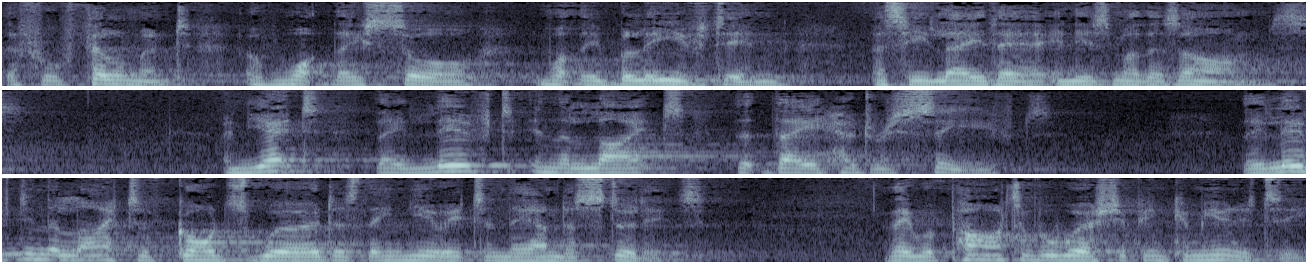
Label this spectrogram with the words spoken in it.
the fulfillment of what they saw, what they believed in as he lay there in his mother's arms. And yet they lived in the light that they had received. They lived in the light of God's word as they knew it and they understood it. They were part of a worshipping community.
